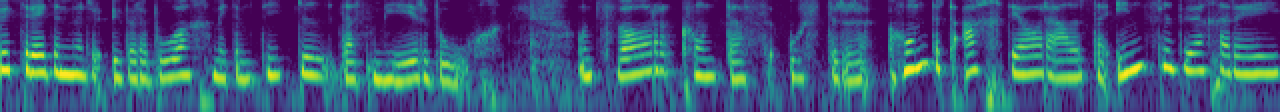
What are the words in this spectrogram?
Heute reden wir über ein Buch mit dem Titel Das Meerbuch. Und zwar kommt das aus der 108 Jahre alten Inselbücherei.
